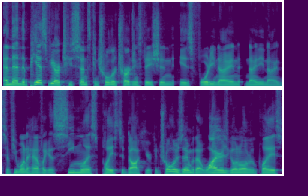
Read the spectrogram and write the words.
and then the PSVR 2 Sense controller charging station is $49.99. So if you want to have like a seamless place to dock your controllers in without wires going all over the place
